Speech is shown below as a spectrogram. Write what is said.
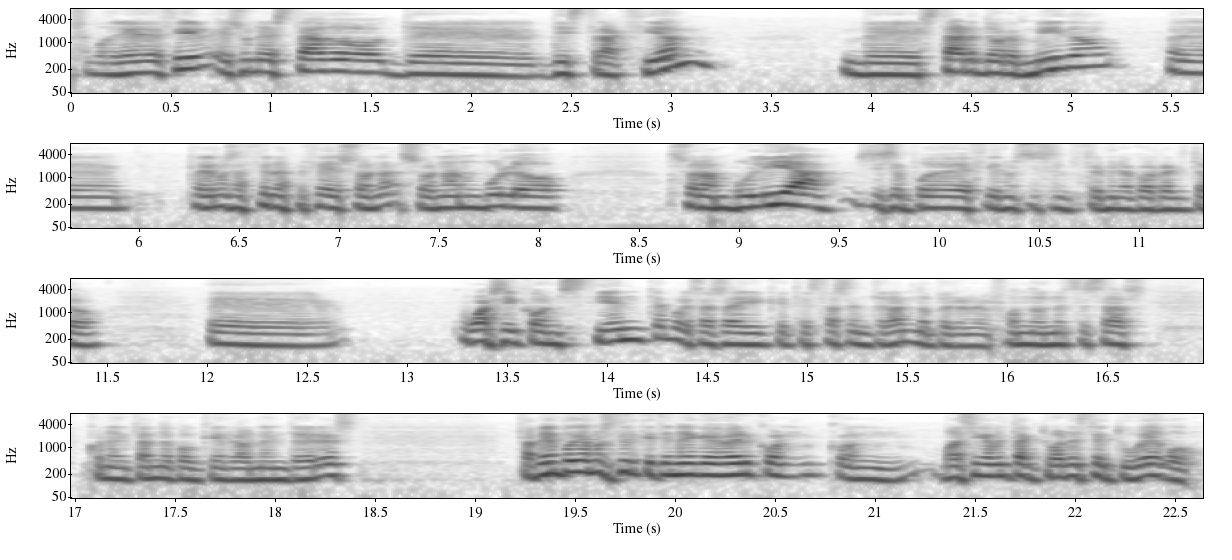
se podría decir, es un estado de distracción, de estar dormido. Eh, podemos hacer una especie de sonámbulo, sonambulía, si se puede decir, no sé si es el término correcto, eh, cuasi consciente, porque estás ahí que te estás enterando, pero en el fondo no te estás conectando con quien realmente eres. También podríamos decir que tiene que ver con, con básicamente actuar desde tu ego,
